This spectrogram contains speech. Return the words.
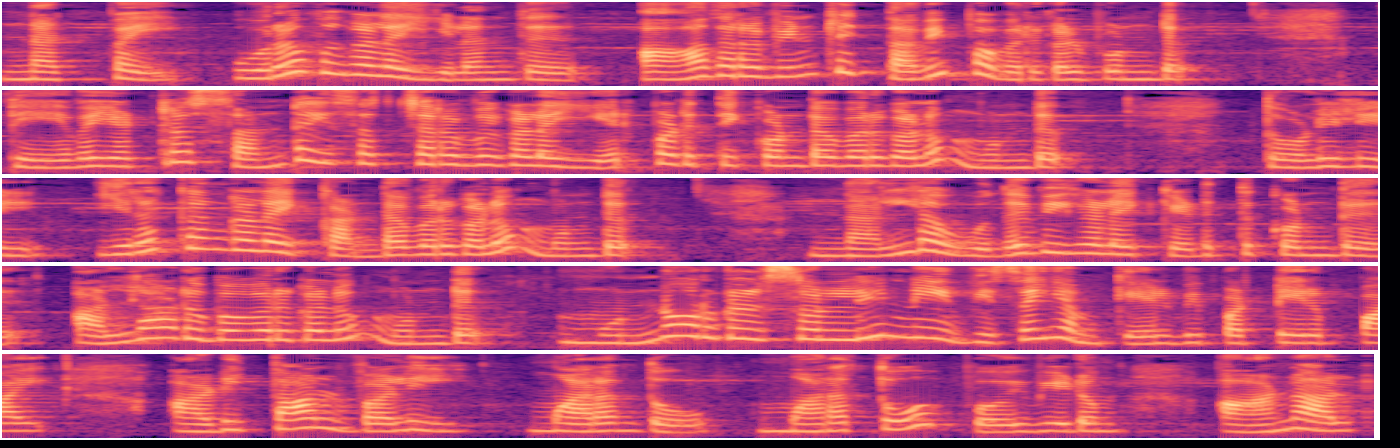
நட்பை உறவுகளை இழந்து ஆதரவின்றி தவிப்பவர்கள் உண்டு. தேவையற்ற சண்டை சச்சரவுகளை ஏற்படுத்தி கொண்டவர்களும் உண்டு. தொழிலில் இரக்கங்களை கண்டவர்களும் உண்டு. நல்ல உதவிகளை கெடுத்துக்கொண்டு அல்லாடுபவர்களும் உண்டு. முன்னோர்கள் சொல்லி நீ விஷயம் கேள்விப்பட்டிருப்பாய். அடித்தால் வழி மறந்தோ மரத்தோ போய்விடும். ஆனால்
